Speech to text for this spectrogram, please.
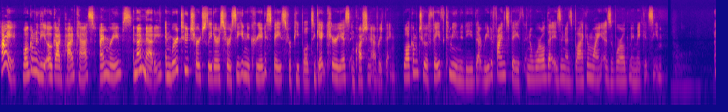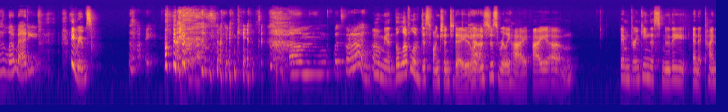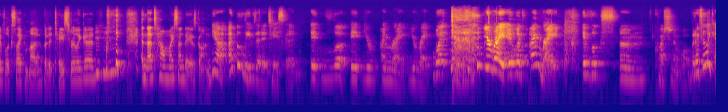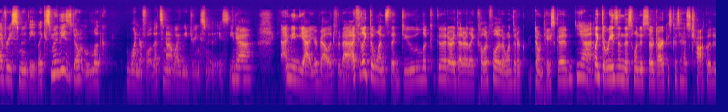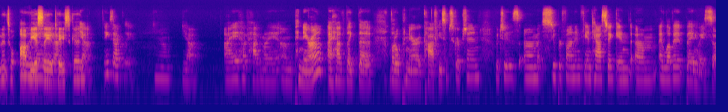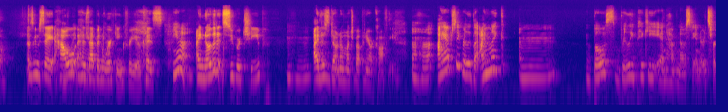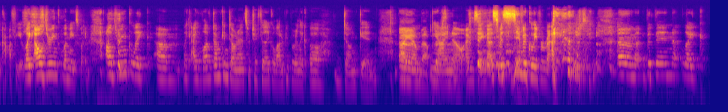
Hi, welcome to the Oh God podcast. I'm Reeves, And I'm Maddie. and we're two church leaders who are seeking to create a space for people to get curious and question everything. Welcome to a faith community that redefines faith in a world that isn't as black and white as the world may make it seem. Hello, Maddie. Hey, Reeves. Hi. Sorry, I can't. Um, what's going on? Oh man, the level of dysfunction today it was just really high. I um am drinking this smoothie and it kind of looks like mud, but it tastes really good. Mhm. and that's how my Sunday is gone. Yeah, I believe that it tastes good. It look it you're I'm right. You're right. What? you're right. It looks I'm right. It looks um questionable. But I feel like every smoothie, like smoothies don't look wonderful. That's not why we drink smoothies, you know? Yeah. I mean, yeah, you're valid for that. I feel like the ones that do look good or that are like colorful are the ones that are don't taste good. Yeah. Like the reason this one is so dark is because it has chocolate in it, so Oh, yeah, obviously yeah, it tastes good. Yeah, exactly. You know, yeah. I have had my um, Panera. I have like the little Panera coffee subscription, which is um, super fun and fantastic, and um, I love it. But anyway, so I was gonna say, how has that been working for you? Because yeah. I know that it's super cheap. Mm-hmm. I just don't know much about Panera coffee. Uh huh. I actually really like. I'm like um, both really picky and have no standards for coffee. Like I'll drink. let me explain. I'll drink like um like I love Dunkin' Donuts, which I feel like a lot of people are like, oh, Dunkin'. I Um, am that Yeah, I know. I'm saying that specifically for Matt. I'm just kidding. Um, but then like.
